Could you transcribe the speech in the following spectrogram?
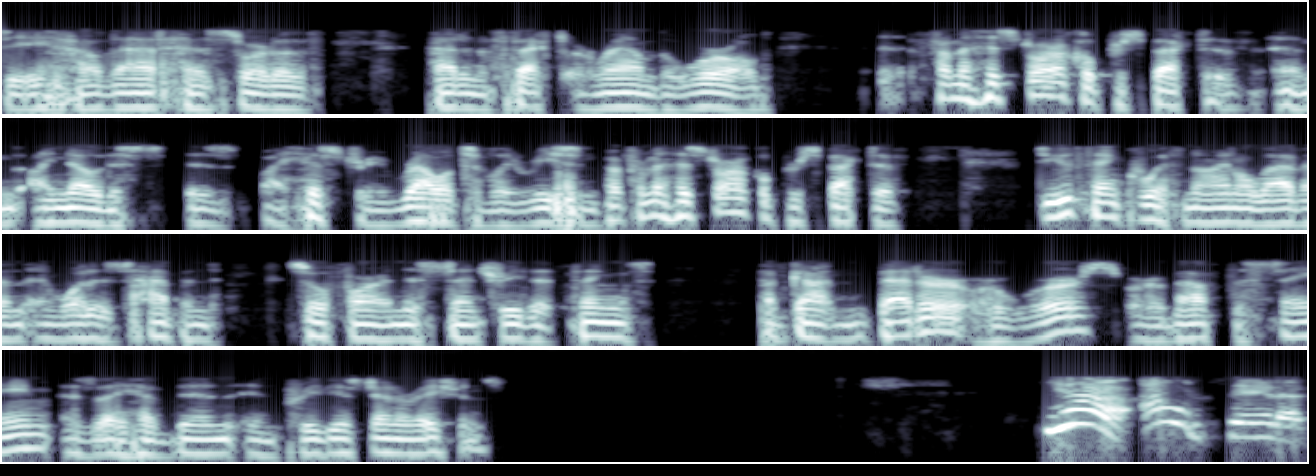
see how that has sort of had an effect around the world. From a historical perspective, and I know this is by history relatively recent, but from a historical perspective, do you think with 9 11 and what has happened so far in this century that things have gotten better or worse or about the same as they have been in previous generations? Yeah, I would say that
